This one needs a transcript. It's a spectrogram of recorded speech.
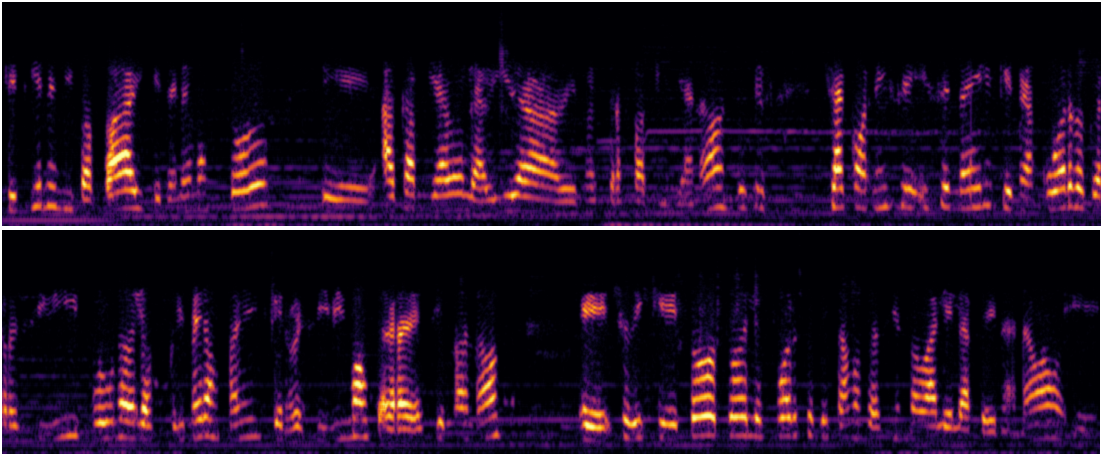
que tiene mi papá y que tenemos todos eh, ha cambiado la vida de nuestra familia, ¿no? Entonces, ya con ese ese mail que me acuerdo que recibí, fue uno de los primeros mails que recibimos agradeciéndonos, eh, yo dije, todo todo el esfuerzo que estamos haciendo vale la pena, ¿no? Y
